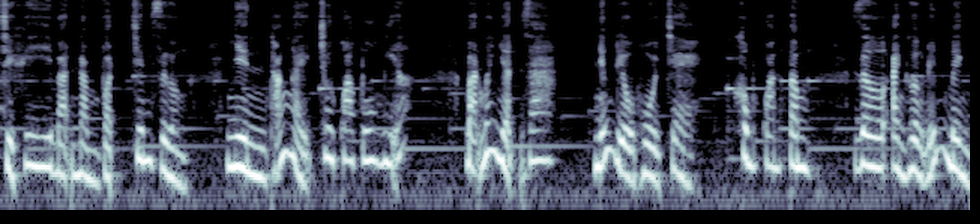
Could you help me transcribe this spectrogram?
Chỉ khi bạn nằm vật trên giường, nhìn tháng ngày trôi qua vô nghĩa, bạn mới nhận ra những điều hồi trẻ không quan tâm giờ ảnh hưởng đến mình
